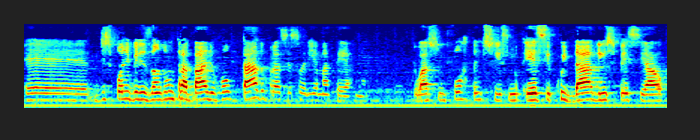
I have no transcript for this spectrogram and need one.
é, disponibilizando um trabalho voltado para a assessoria materna. Eu acho importantíssimo esse cuidado em especial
